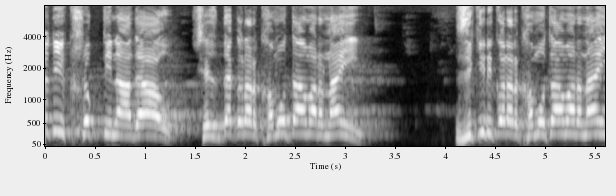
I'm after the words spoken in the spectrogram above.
যদি শক্তি না দাও, সেজদা করার ক্ষমতা আমার নাই, জিকির করার ক্ষমতা আমার নাই,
